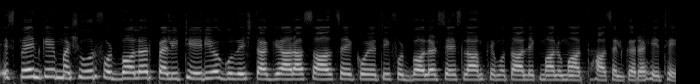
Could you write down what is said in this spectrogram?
स्पेन के मशहूर फुटबॉलर पेलीटेरियो गुजशत 11 साल से कोयती फुटबॉलर से इस्लाम के मुतालिक मालूम हासिल कर रहे थे।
